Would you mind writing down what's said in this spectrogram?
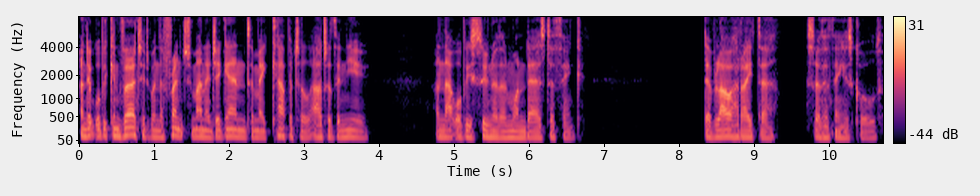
And it will be converted when the French manage again to make capital out of the new, and that will be sooner than one dares to think. Der Blaue Reiter, so the thing is called.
